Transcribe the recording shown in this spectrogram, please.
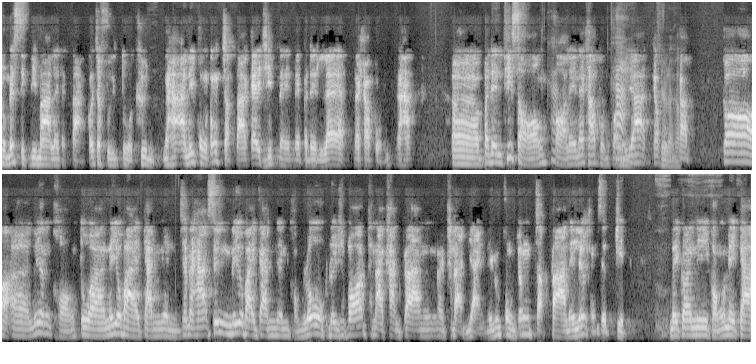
domestic demand อะไรต่างๆ ก็จะฟื้นตัวขึ้นนะฮะอันนี้คงต้องจับตาใกล้ชิดในในประเด็นแรกนะครับผมนะฮะเอ่อประเด็นที่สองค่ะต่อเลยนะครับ ผมขออนุญาตครับเชิผญมเลยครับครับ ก็เรื่องของตัวนโยบายการเงินใช่ไหมฮะซึ่งนโยบายการเงินของโลก โดยเฉพาะธนาคารกลางขนาดใหญ่เนี่ยก็คงต้องจับตาในเรื่องของเศรษฐกิจ ในกรณีของอเมริกา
